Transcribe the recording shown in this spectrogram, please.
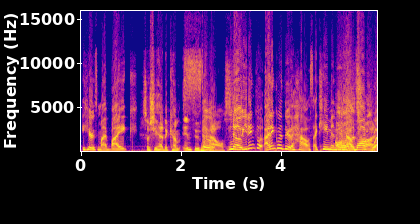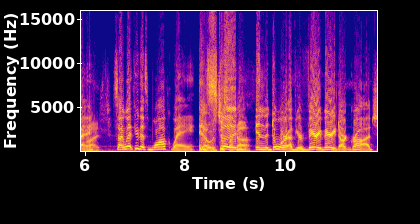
"Here's my bike." So she had to come in through So- the house. No, you didn't go. I didn't go through the house. I came in through Oh, that that's right, walkway. right. So I went through this walkway and Yeah, it was just like stood a- in the door of your very, very dark garage.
